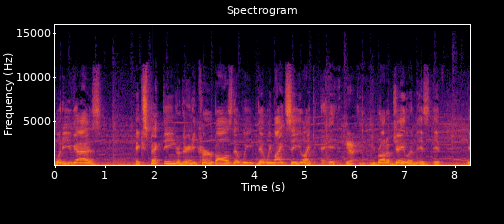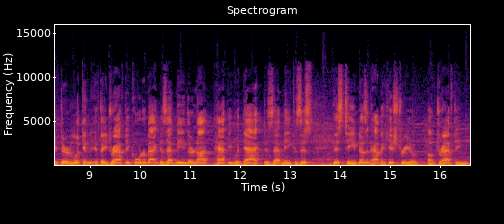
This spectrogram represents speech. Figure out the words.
what are you guys expecting? Are there any curveballs that we that we might see? Like, it, Yeah. you brought up Jalen. Is if if they're looking if they draft a quarterback, does that mean they're not happy with Dak? Does that mean because this this team doesn't have a history of, of drafting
